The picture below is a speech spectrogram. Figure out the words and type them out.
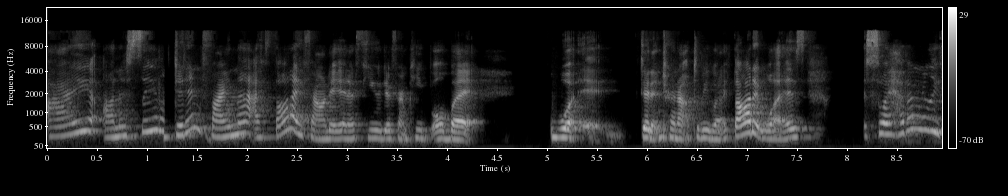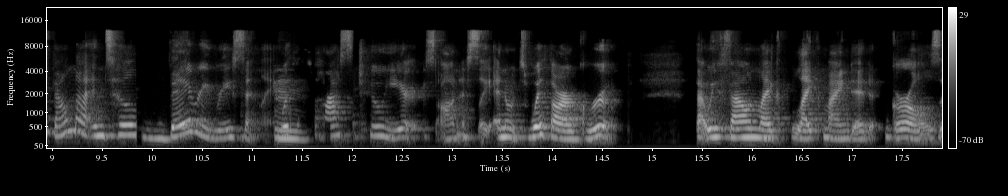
I honestly didn't find that. I thought I found it in a few different people, but what it didn't turn out to be what I thought it was so I haven't really found that until very recently, mm. with the past two years, honestly. And it's with our group that we found like like-minded girls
